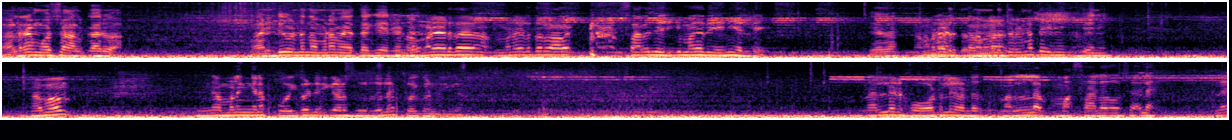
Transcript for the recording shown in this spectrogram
വളരെ മോശം ആൾക്കാരുവാ. വണ്ടി കൊണ്ട് നമ്മുടെ മേത്തേക്ക് കയറിയിട്ട് നമ്മുടെ അടുത്ത നമ്മുടെ അടുത്തുള്ള സ്ഥലം ശരിക്കും തേനിയല്ലേ? ഏതാ? നമ്മുടെ അടുത്ത് നമ്മുടെ തേനി തേനി. അപ്പം നമ്മളിങ്ങനെ പോയിക്കൊണ്ടിരിക്കുകയാണ് സുഹൃത്തുക്കളെ പോയിക്കൊണ്ടിരിക്കുകയാണ്. നല്ലൊരു ഹോട്ടൽ കണ്ട് നല്ല മസാല ദോശ അല്ലേ? അല്ലേ?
